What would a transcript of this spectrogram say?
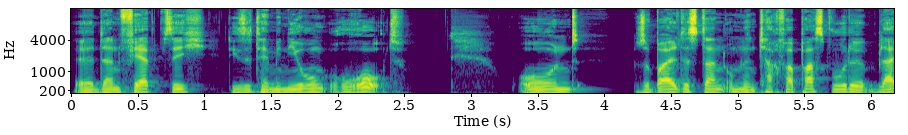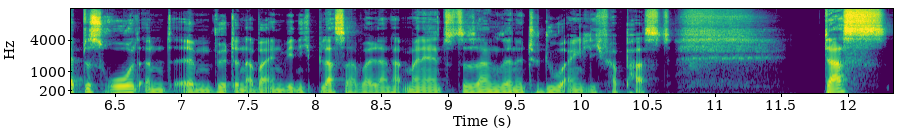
äh, dann färbt sich diese Terminierung rot. Und sobald es dann um einen Tag verpasst wurde, bleibt es rot und ähm, wird dann aber ein wenig blasser, weil dann hat man ja sozusagen seine To-Do eigentlich verpasst. Das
